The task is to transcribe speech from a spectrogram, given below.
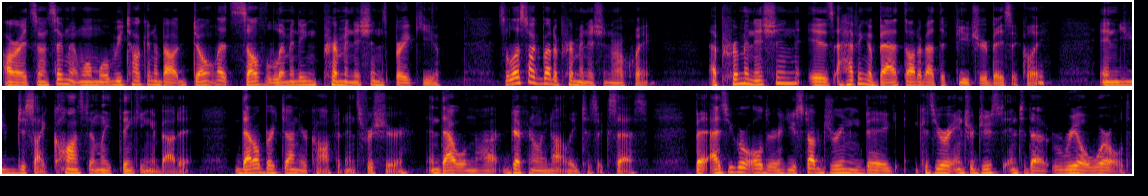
Alright, so in segment one, we'll be talking about don't let self limiting premonitions break you. So, let's talk about a premonition real quick. A premonition is having a bad thought about the future, basically, and you just like constantly thinking about it. That'll break down your confidence for sure, and that will not, definitely not lead to success. But as you grow older, you stop dreaming big because you are introduced into the real world.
